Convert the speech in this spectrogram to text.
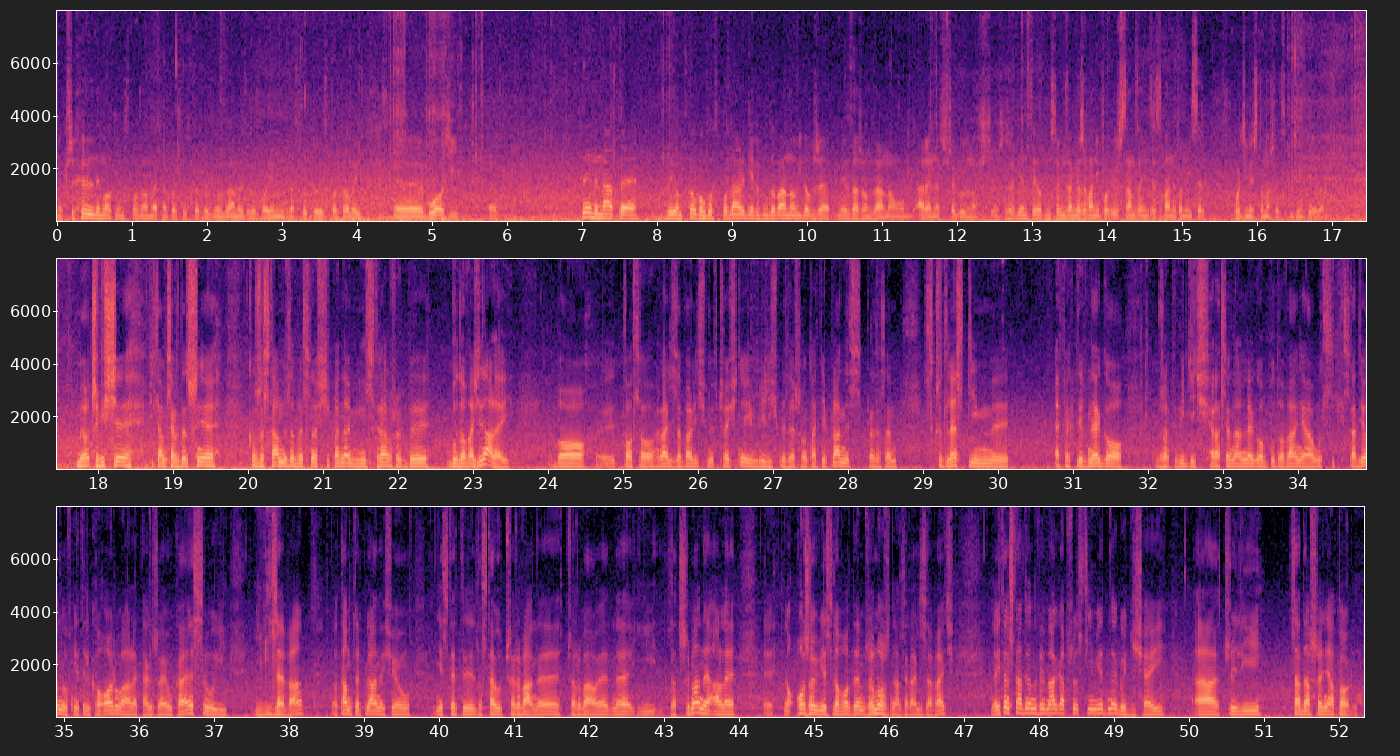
Przychylnym okiem spoglądać na to wszystko, co związane z rozwojem infrastruktury sportowej e, w Łodzi. E, Tym na tę wyjątkowo gospodarnie wybudowaną i dobrze zarządzaną arenę w szczególności. Myślę, że więcej o tym swoim zaangażowaniu powie już sam zainteresowany pan minister Włodzimierz Tomaszewski. Dziękuję bardzo. My oczywiście, witam serdecznie, korzystamy z obecności pana ministra, żeby budować dalej, bo y, to, co realizowaliśmy wcześniej, mieliśmy zresztą takie plany z prezesem Skrzydlewskim, y, efektywnego, można powiedzieć, racjonalnego budowania łódzkich stadionów, nie tylko Orła, ale także ŁKS-u i, i Widzewa. No, tamte plany się niestety zostały przerwane, przerwane i zatrzymane, ale y, no, orzeł jest dowodem, że można zrealizować. No i ten stadion wymaga przede wszystkim jednego dzisiaj, a, czyli zadaszenia toru.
